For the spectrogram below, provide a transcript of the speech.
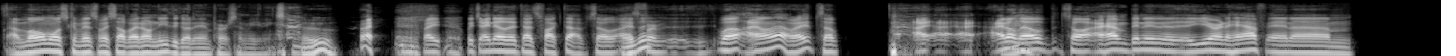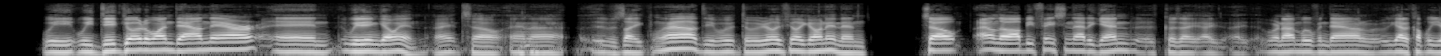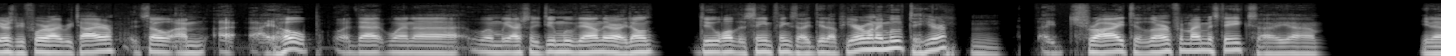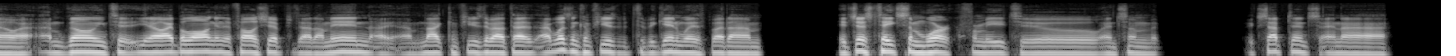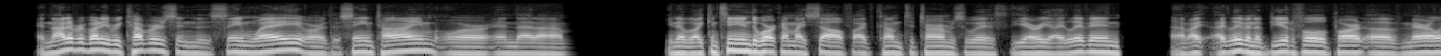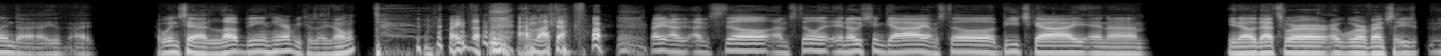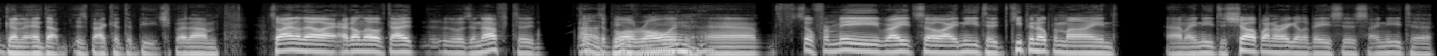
I'm almost convinced myself I don't need to go to in-person meetings, Ooh. Right? Right? Which I know that that's fucked up. So I, Is it? from, well, I don't know, right? So I, I, I, I don't know. So I haven't been in a, a year and a half, and um, we we did go to one down there, and we didn't go in, right? So and uh, it was like, well, do we, do we really feel like going in? And so I don't know. I'll be facing that again because I, I, I we're not moving down. We got a couple years before I retire. So I'm I, I hope that when uh when we actually do move down there, I don't do all the same things I did up here when I moved to here. Hmm. I try to learn from my mistakes. I, um, you know, I, I'm going to, you know, I belong in the fellowship that I'm in. I, I'm not confused about that. I wasn't confused to begin with, but um, it just takes some work for me to and some acceptance and uh, and not everybody recovers in the same way or at the same time or and that um, you know, by continuing to work on myself, I've come to terms with the area I live in. Um, I, I live in a beautiful part of Maryland. I, I I wouldn't say I love being here because I don't. right, I'm not that far. Right, I, I'm still I'm still an ocean guy. I'm still a beach guy, and um, you know that's where we're eventually going to end up is back at the beach. But um, so I don't know. I, I don't know if that was enough to get Oh, the ball beautiful. rolling. Yeah. Um, so for me, right, so I need to keep an open mind. Um, I need to show up on a regular basis. I need to,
